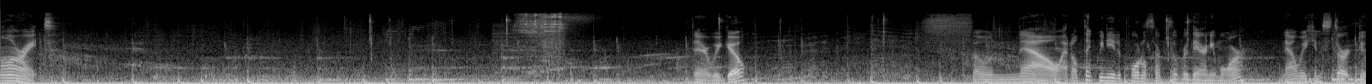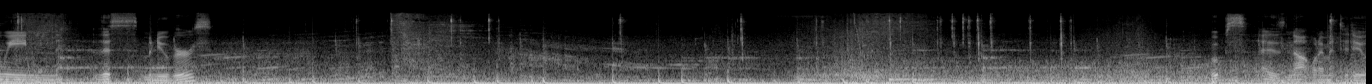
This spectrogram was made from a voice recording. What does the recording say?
Alright. There we go. So now, I don't think we need a portal surface over there anymore. Now we can start doing... this maneuvers. Oops, that is not what I meant to do.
